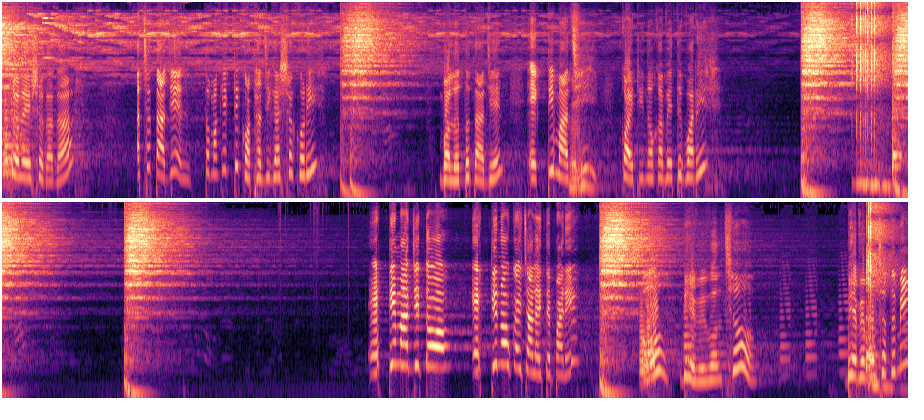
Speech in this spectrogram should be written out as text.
চলে এসো দাদা। আচ্ছা তাজেল তোমাকে একটি কথা জিজ্ঞাসা করি। বলো তো তাজেল একটি মাঝি কয়টি নৌকা বেতে পারে? একটি মাঝি তো একটি নৌকায় চালাইতে পারে। ও ভেবে বলছো? ভেবে বলছো তুমি?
